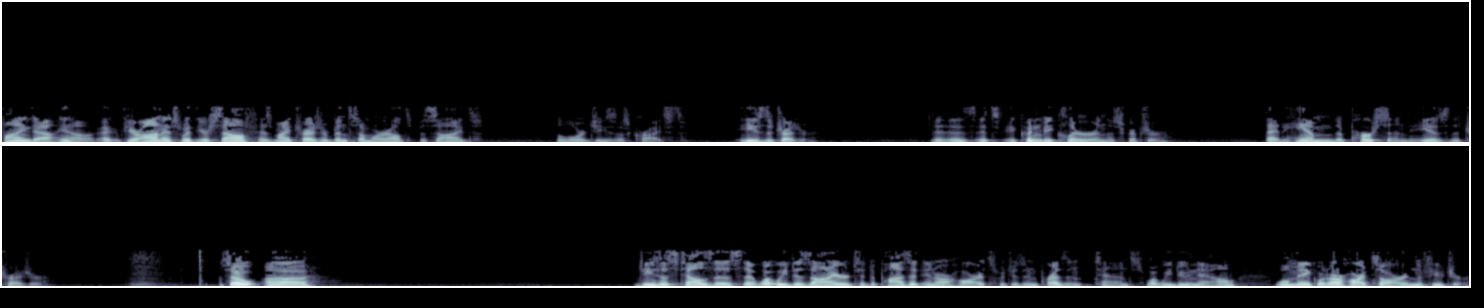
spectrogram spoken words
find out, you know, if you're honest with yourself, has my treasure been somewhere else besides the Lord Jesus Christ? He's the treasure. It's, it's, it couldn't be clearer in the scripture that Him, the person, is the treasure. So, uh, Jesus tells us that what we desire to deposit in our hearts, which is in present tense, what we do now, will make what our hearts are in the future.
